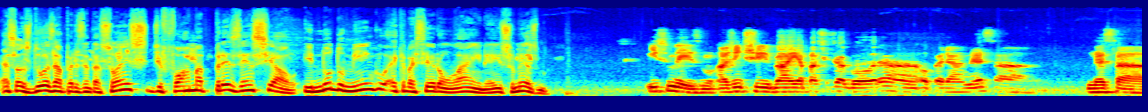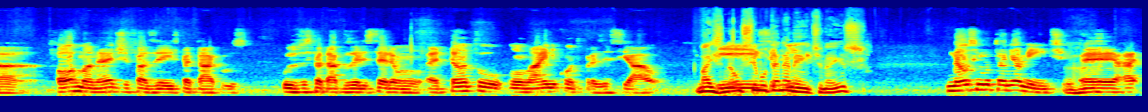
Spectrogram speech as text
Essas duas apresentações de forma presencial. E no domingo é que vai ser online, é isso mesmo? Isso mesmo. A gente vai, a partir de agora, operar nessa, nessa forma né, de fazer espetáculos. Os espetáculos eles serão é, tanto online quanto presencial. Mas não simultaneamente, não é isso? Não simultaneamente. Uhum. É, a,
